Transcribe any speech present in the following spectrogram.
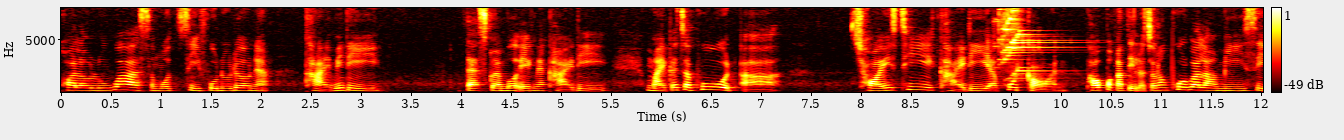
พอเรารู้ว่าสมมติซีฟู้ดนูเดิลเนี่ยขายไม่ดี แต่ scramble egg เนี่ยขายดี ใหม่ก็จะพูดอ่า choice ที่ขายดีพูดก่อน เพราะปกติเราจะต้องพูดว่าเรามีซี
